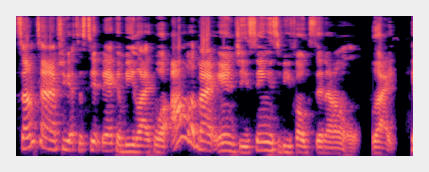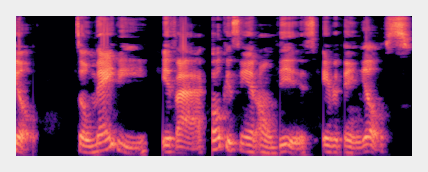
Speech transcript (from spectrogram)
sometimes you have to sit back and be like, well, all of my energy seems to be focusing on like health. So maybe if I focus in on this, everything else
